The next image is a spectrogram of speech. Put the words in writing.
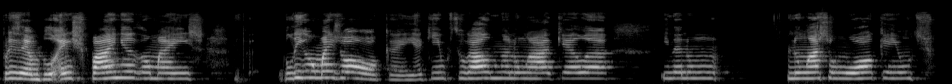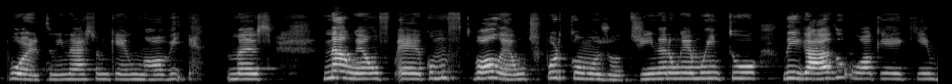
por exemplo, em Espanha dão mais, ligam mais ao hockey, aqui em Portugal ainda não há aquela, ainda não, não acham o hockey um desporto, ainda acham que é um hobby, mas não, é, um, é como um futebol, é um desporto como os outros. E ainda não é muito ligado. O hockey aqui em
